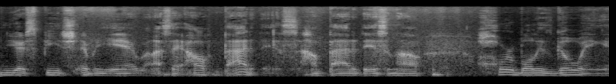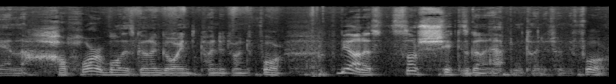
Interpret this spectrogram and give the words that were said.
New Year's speech every year when I say how bad it is, how bad it is, and how horrible is going, and how horrible is going to go into 2024. To be honest, some shit is going to happen in 2024.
